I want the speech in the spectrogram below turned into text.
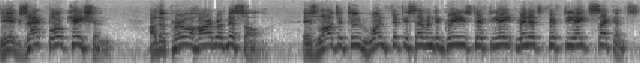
The exact location of the Pearl Harbor missile is longitude 157 degrees 58 minutes 58 seconds,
